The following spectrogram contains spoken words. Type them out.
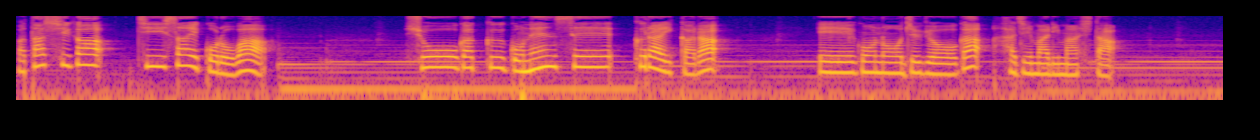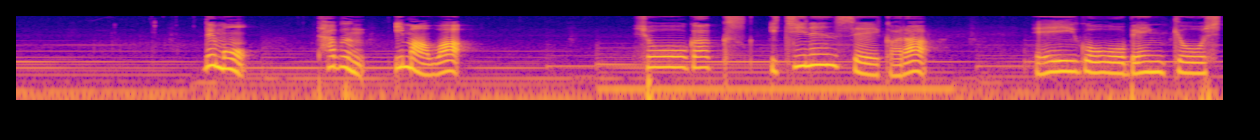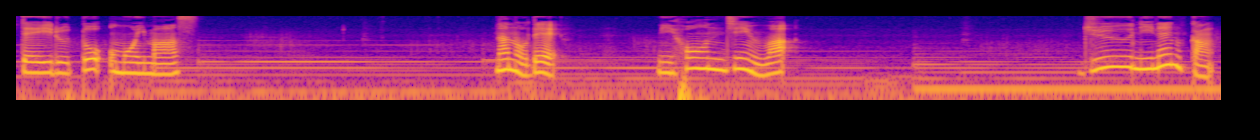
私が小さい頃は小学5年生くらいから英語の授業が始まりました。でも多分今は小学1年生から英語を勉強していると思います。なので日本人は12年間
